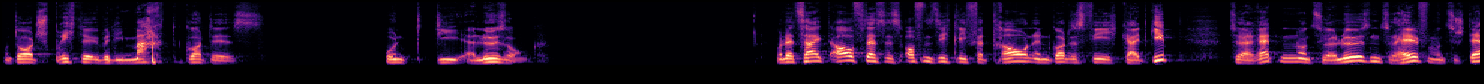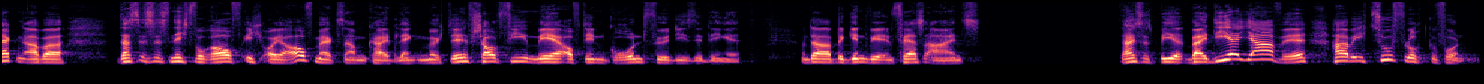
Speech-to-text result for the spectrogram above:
und dort spricht er über die Macht Gottes und die Erlösung. Und er zeigt auf, dass es offensichtlich Vertrauen in Gottes Fähigkeit gibt, zu erretten und zu erlösen, zu helfen und zu stärken. Aber das ist es nicht, worauf ich eure Aufmerksamkeit lenken möchte. Schaut viel mehr auf den Grund für diese Dinge. Und da beginnen wir in Vers 1. Da heißt es, bei dir, Jahwe, habe ich Zuflucht gefunden.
